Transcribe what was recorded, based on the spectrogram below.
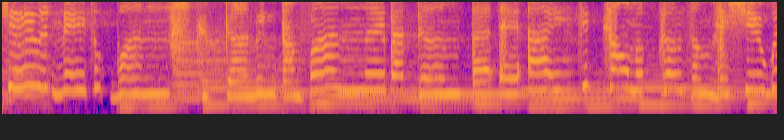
ชีวิตนี้ทุกวัน คือการวิ่งตามฝันในแบบเดิมแต่ AI ที่เข้ามาเพิ่มทำให้ชีวิต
